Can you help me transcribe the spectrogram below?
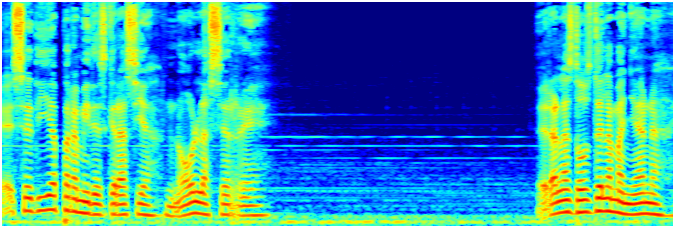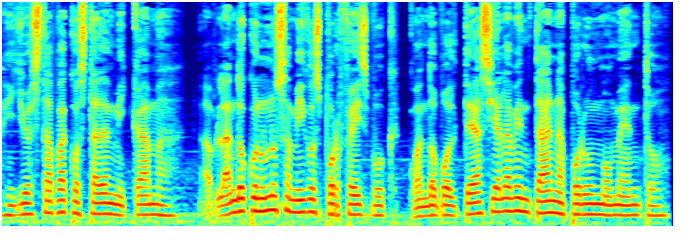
ese día, para mi desgracia, no la cerré. Eran las 2 de la mañana y yo estaba acostada en mi cama, hablando con unos amigos por Facebook, cuando volteé hacia la ventana por un momento.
